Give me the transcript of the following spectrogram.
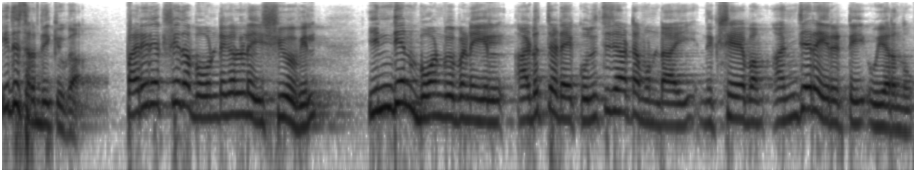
ഇത് ശ്രദ്ധിക്കുക. പരിരക്ഷിത ബോണ്ടുകളുടെ ഇഷ്യൂവിൽ ഇന്ത്യൻ ബോണ്ട് വിപണിയിൽ അടുത്തിടെ കുതിച്ചുചാട്ടമുണ്ടായി നിക്ഷേപം അഞ്ചര ഇരട്ടി ഉയർന്നു.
